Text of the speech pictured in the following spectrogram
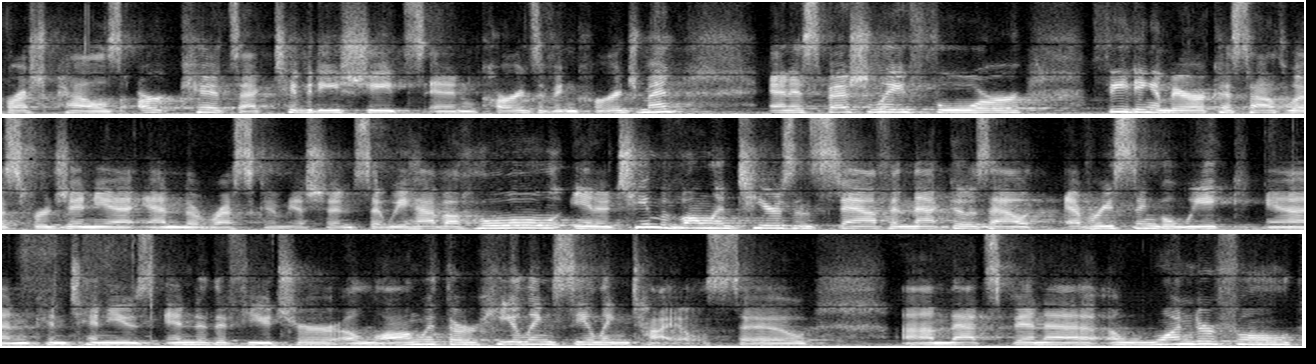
brush pals art kits activity sheets and cards of encouragement and especially for feeding america southwest virginia and the rescue mission so we have a whole you know team of volunteers and staff and that goes out every single week and continues into the future along with our healing ceiling tiles so um, that's been a, a, wonderful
